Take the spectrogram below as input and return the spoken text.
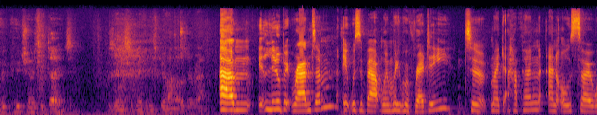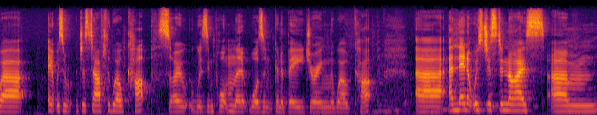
Who, who chose the date? Is there any significance behind that, or was it random? Um, a little bit random. It was about when we were ready to make it happen, and also uh, it was just after the World Cup, so it was important that it wasn't going to be during the World Cup. Uh, and then it was just a nice um,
